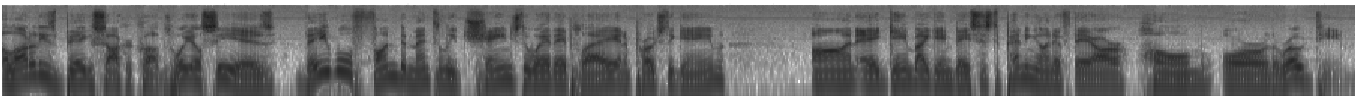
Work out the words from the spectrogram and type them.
a lot of these big soccer clubs, what you'll see is they will fundamentally change the way they play and approach the game on a game by game basis, depending on if they are home or the road team.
